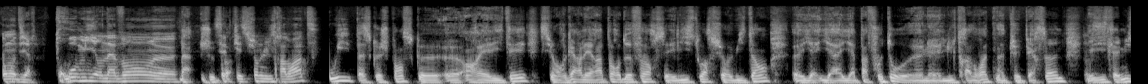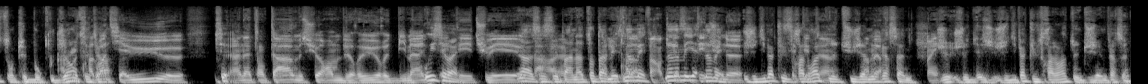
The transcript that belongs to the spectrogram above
comment dire, trop mis en avant euh, bah, je cette question de l'ultra-droite? Oui, parce que je pense que euh, en réalité, si on regarde les rapports de force et l'histoire sur huit ans, il y, a, y, a, y a pas photo. Euh, L'ultra droite n'a tué personne. Les islamistes ont tué beaucoup de gens, etc. L'ultra-droite, il y a eu euh, un attentat, Monsieur Ramburu, rugbyman, Oui, qui a vrai. été tué. euh, Non, ça par, c'est pas un attentat. Mais, non, mais, enfin, en non, cas, mais, non, mais une- je dis pas que l'ultra droite c'était ne tue jamais personne. Oui. Je, je, je, dis pas que l'ultra droite ne tue jamais personne.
